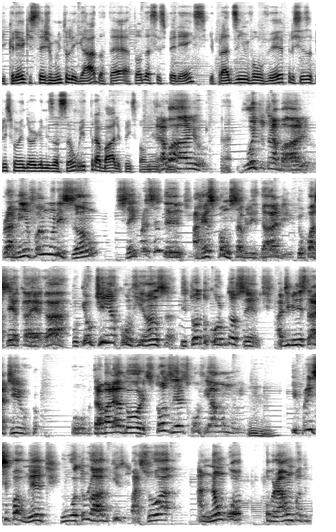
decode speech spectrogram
e creio que esteja muito ligado até a toda essa experiência, e para desenvolver precisa principalmente de organização e trabalho, principalmente. Trabalho, É. muito trabalho. Para mim foi uma lição sem precedente. A responsabilidade que eu passei a carregar, porque eu tinha a confiança de todo o corpo docente, administrativo, trabalhadores, todos eles confiavam muito. Uhum. E principalmente o outro lado que passou a, a não co- cobrar um patrimônio.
